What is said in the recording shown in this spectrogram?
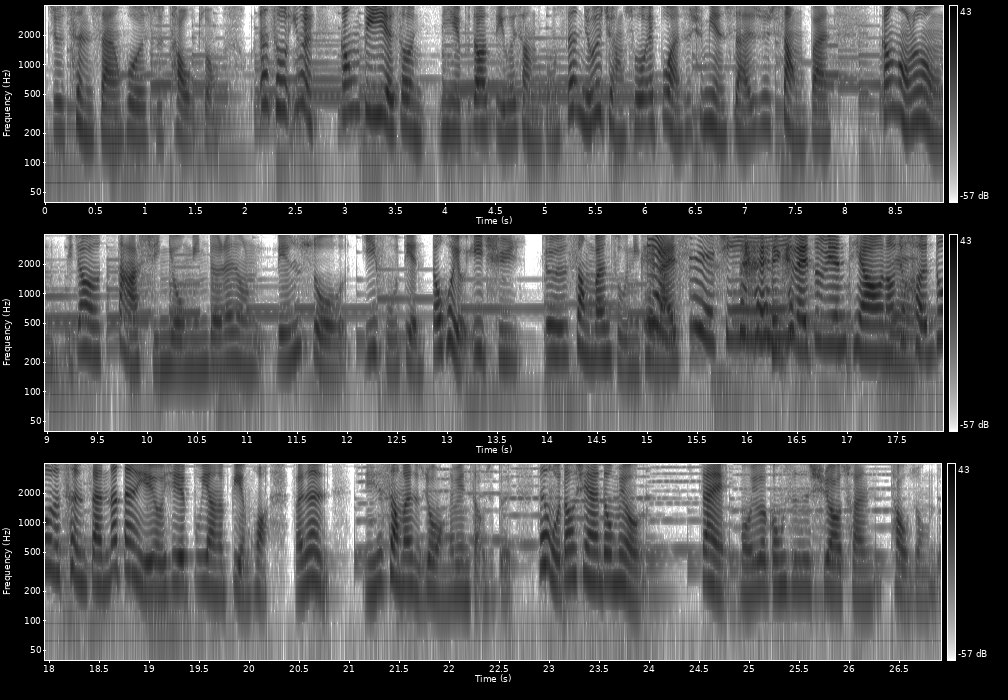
就是衬衫或者是套装，那时候因为刚毕业的时候，你你也不知道自己会上什么公司，但你会讲说，哎、不管是去面试还是去上班，刚好那种比较大型有名的那种连锁衣服店，都会有一区，就是上班族，你可以来试区 对，你可以来这边挑，然后就很多的衬衫，那但也有一些不一样的变化。反正你是上班族就往那边找就对。但我到现在都没有在某一个公司是需要穿套装的，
